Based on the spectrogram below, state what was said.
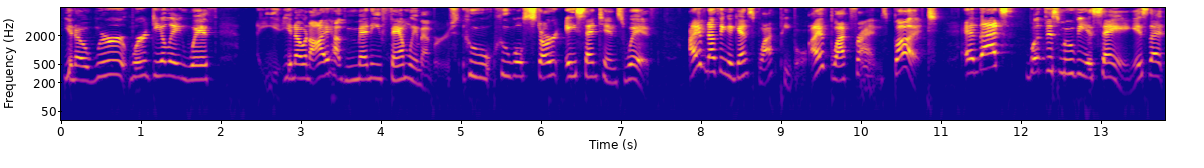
You know, we're we're dealing with you know, and I have many family members who who will start a sentence with I have nothing against black people. I have black friends, but and that's what this movie is saying is that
